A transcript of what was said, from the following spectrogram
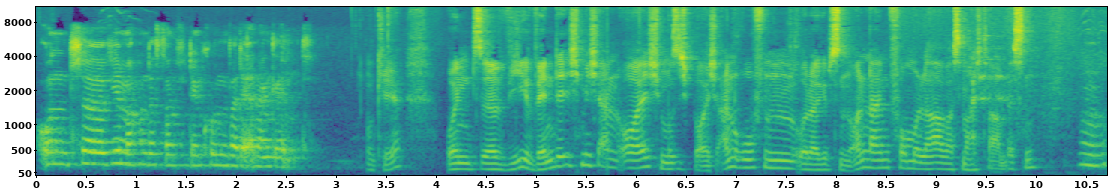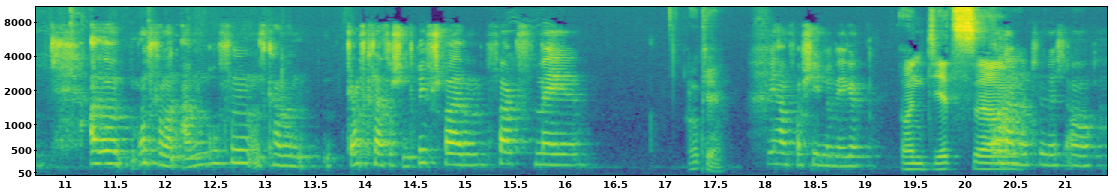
Und äh, wir machen das dann für den Kunden bei der Airline Geld. Okay. Und äh, wie wende ich mich an euch? Muss ich bei euch anrufen oder gibt es ein Online-Formular? Was mache ich da am besten? Hm. Also uns kann man anrufen, uns kann man ganz klassischen Brief schreiben, Fax, Mail. Okay. Wir haben verschiedene Wege. Und jetzt. Ähm, Online natürlich auch.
